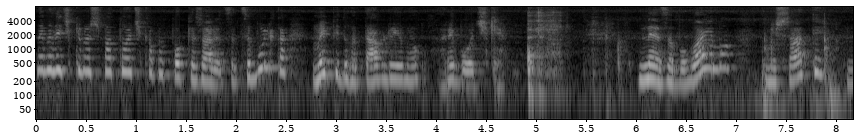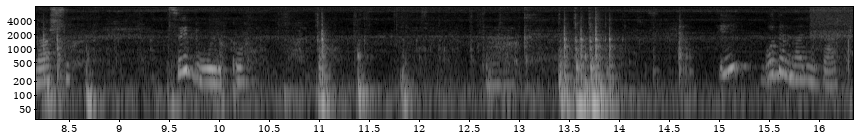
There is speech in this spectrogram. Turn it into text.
невеличкими шматочками, поки жариться цибулька, ми підготавлюємо грибочки. Не забуваємо мішати нашу цибульку. Так. І будемо нарізати.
